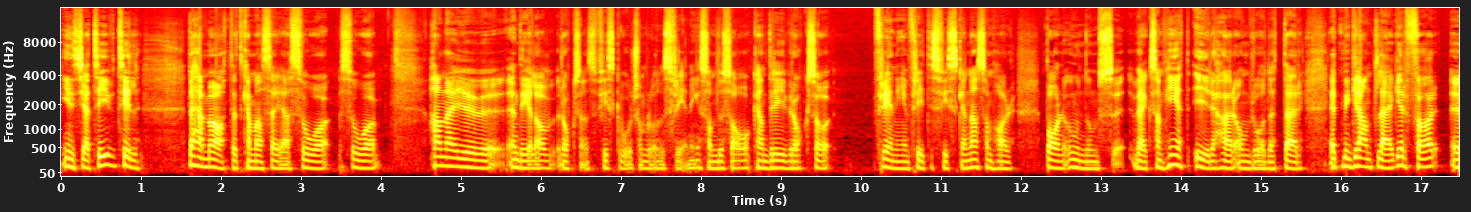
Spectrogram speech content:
initiativ till det här mötet kan man säga så, så han är ju en del av Roxens fiskevårdsområdesförening som du sa och han driver också föreningen Fritidsfiskarna som har barn och ungdomsverksamhet i det här området där ett migrantläger för eh,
